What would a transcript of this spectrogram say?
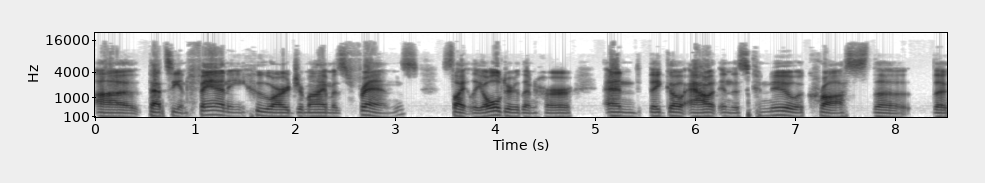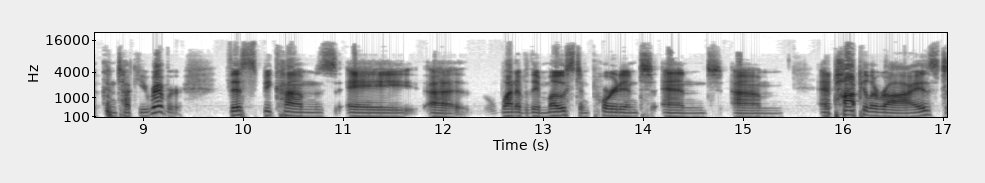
uh, Betsy and Fanny, who are Jemima's friends, slightly older than her, and they go out in this canoe across the the Kentucky River. This becomes a uh, one of the most important and um, and popularized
